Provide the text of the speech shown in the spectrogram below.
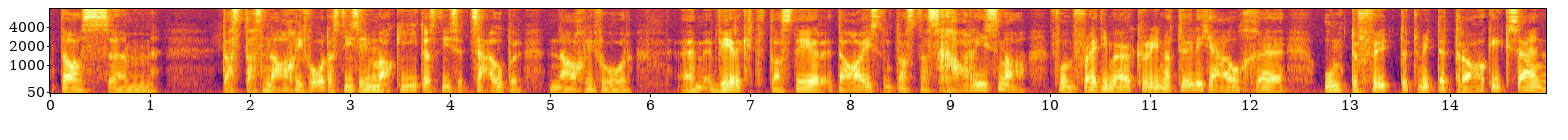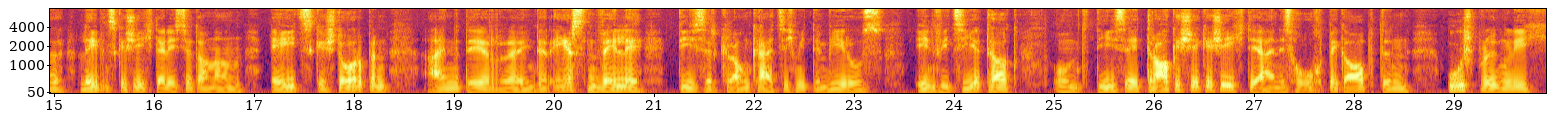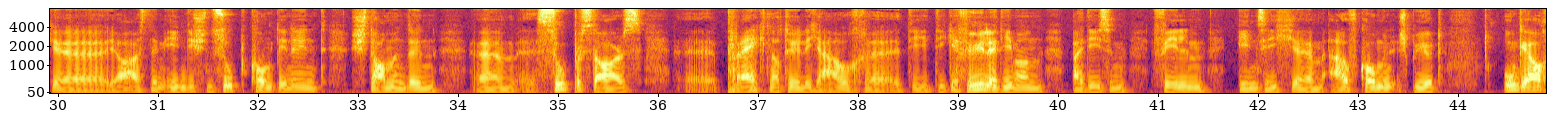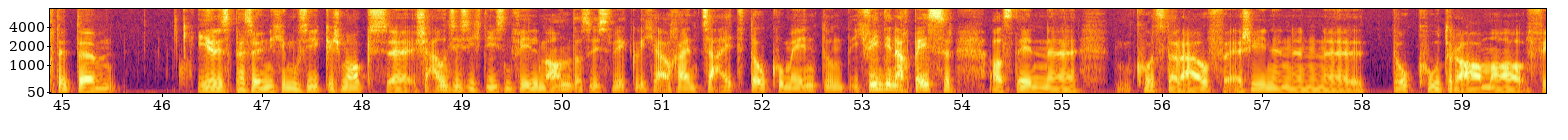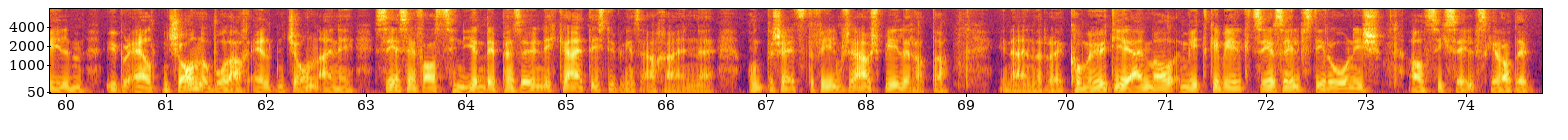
dass ähm, dass das nach wie vor, dass diese Magie, dass dieser Zauber nach wie vor ähm, wirkt, dass der da ist und dass das Charisma von Freddie Mercury natürlich auch äh, unterfüttert mit der Tragik seiner Lebensgeschichte. Er ist ja dann an AIDS gestorben, einer, der äh, in der ersten Welle dieser Krankheit sich mit dem Virus infiziert hat. Und diese tragische Geschichte eines hochbegabten ursprünglich äh, ja, aus dem indischen Subkontinent stammenden ähm, Superstars äh, prägt natürlich auch äh, die, die Gefühle, die man bei diesem Film in sich ähm, aufkommen spürt. Ungeachtet ähm, Ihres persönlichen Musikgeschmacks, äh, schauen Sie sich diesen Film an. Das ist wirklich auch ein Zeitdokument und ich finde ihn auch besser als den äh, kurz darauf erschienenen äh, Doku-Drama-Film über Elton John, obwohl auch Elton John eine sehr, sehr faszinierende Persönlichkeit ist. Übrigens auch ein äh, unterschätzter Filmschauspieler, hat da in einer Komödie einmal mitgewirkt, sehr selbstironisch als sich selbst, gerade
